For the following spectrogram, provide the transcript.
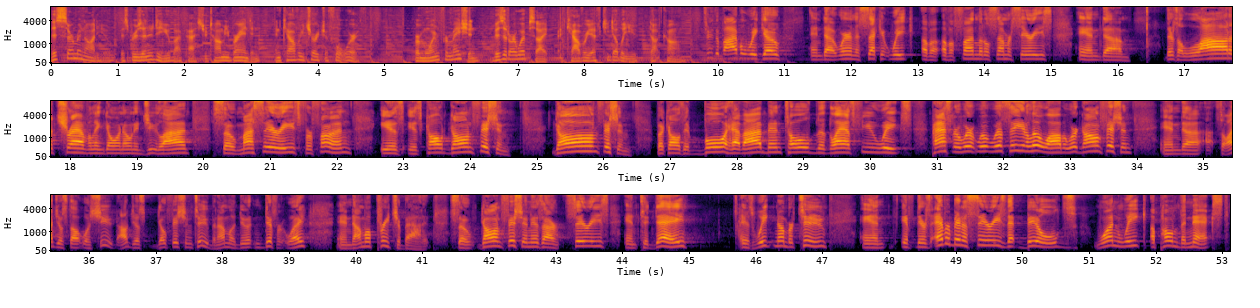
This sermon audio is presented to you by Pastor Tommy Brandon and Calvary Church of Fort Worth. For more information, visit our website at calvaryftw.com. To the Bible we go, and uh, we're in the second week of a, of a fun little summer series, and um, there's a lot of traveling going on in July. So my series for fun is, is called Gone Fishing. Gone Fishing because if boy have I been told the last few weeks, Pastor, we will we'll see you in a little while, but we're gone fishing. And uh, so I just thought, well, shoot, I'll just go fishing too, but I'm going to do it in a different way, and I'm going to preach about it. So, Gone Fishing is our series, and today is week number two. And if there's ever been a series that builds one week upon the next,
